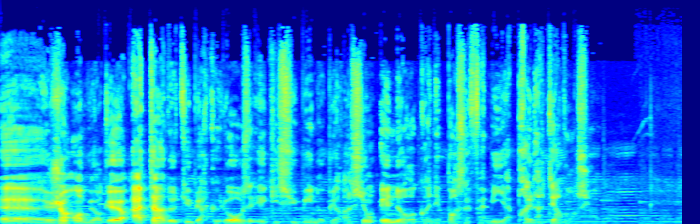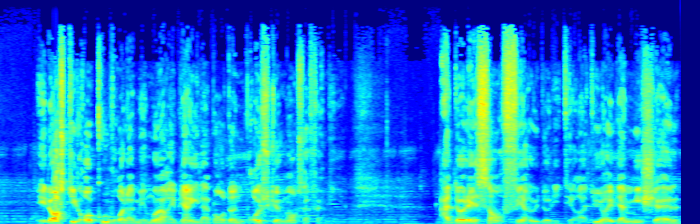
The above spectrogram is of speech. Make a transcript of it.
euh, Jean Hamburger, atteint de tuberculose et qui subit une opération et ne reconnaît pas sa famille après l'intervention. Et lorsqu'il recouvre la mémoire, eh bien, il abandonne brusquement sa famille. Adolescent féru de littérature, eh bien, Michel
